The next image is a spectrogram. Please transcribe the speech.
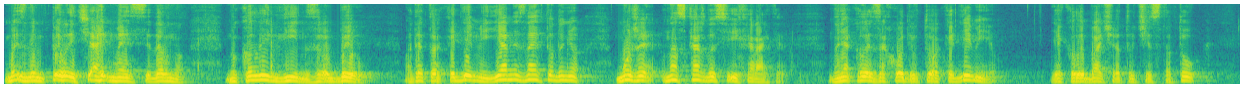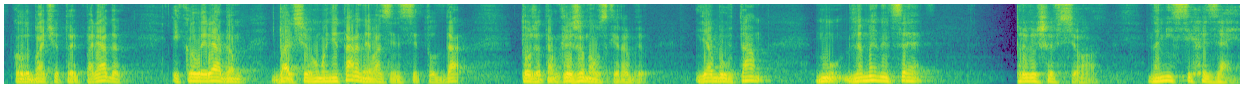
Ми з ним пили чай в Мессі давно. Ну коли він зробив от цю академію, я не знаю, хто до нього. Може, у нас кожен свій характер. Але я коли заходив в ту академію, я коли бачу ту чистоту, коли бачу той порядок, і коли рядом далі гуманітарний у вас інститут, да, теж там Крижановський робив. Я був там. Ну, для мене це превише всього. На місці хазяїн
